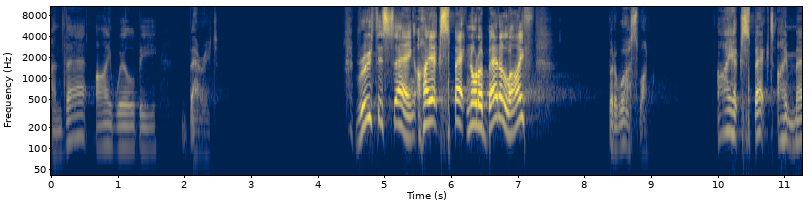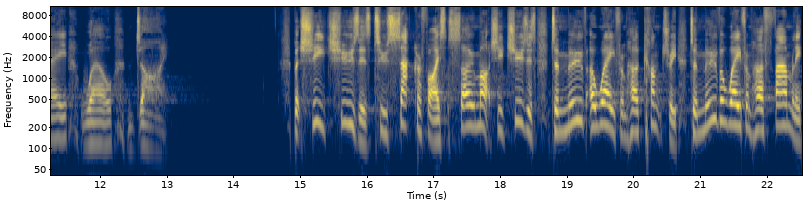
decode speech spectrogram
And there I will be buried. Ruth is saying, I expect not a better life, but a worse one. I expect I may well die. But she chooses to sacrifice so much. She chooses to move away from her country, to move away from her family,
